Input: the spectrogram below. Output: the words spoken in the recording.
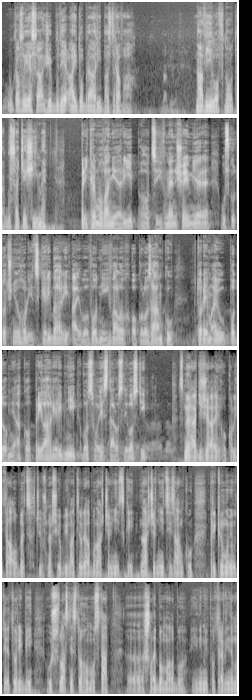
ukazuje sa, že bude aj dobrá ryba zdravá. Na výlov, no, tak už sa tešíme. Prikrmovanie rýb, hoci v menšej miere, uskutočňujú holícky rybári aj vo vodných valoch okolo zámku, ktoré majú podobne ako prilahlý rybník vo svojej starostlivosti sme radi, že aj okolitá obec, či už naši obyvateľi alebo návštevníci zámku prikrmujú tieto ryby už vlastne z toho mosta e, chlebom alebo inými potravinami,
